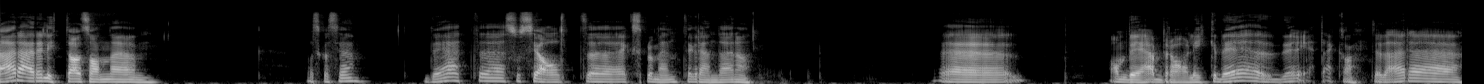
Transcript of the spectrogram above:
der er det litt av et sånn uh, Hva skal jeg si Det er et sosialt eksperiment, de greiene der, da. Om det er bra eller ikke, det, det vet jeg ikke. Det der eh,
